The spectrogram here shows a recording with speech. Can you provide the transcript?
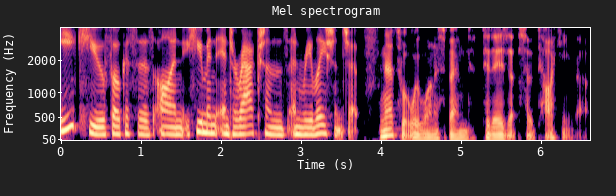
EQ focuses on human interactions and relationships. And that's what we want to spend today's episode talking about.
